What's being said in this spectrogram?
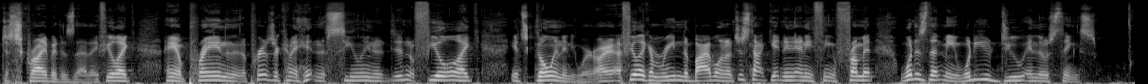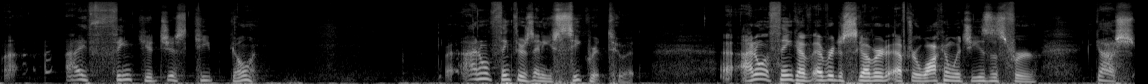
describe it as that. They feel like, hey, I'm praying and the prayers are kind of hitting the ceiling. And it didn't feel like it's going anywhere. I feel like I'm reading the Bible and I'm just not getting anything from it. What does that mean? What do you do in those things? I think you just keep going. I don't think there's any secret to it. I don't think I've ever discovered after walking with Jesus for, gosh,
